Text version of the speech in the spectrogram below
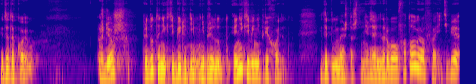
и ты такой, ждешь, придут они к тебе или не, не придут. И они к тебе не приходят. И ты понимаешь, что не взяли другого фотографа, и тебе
